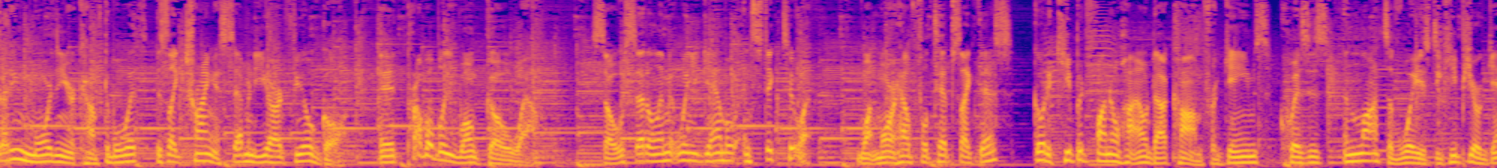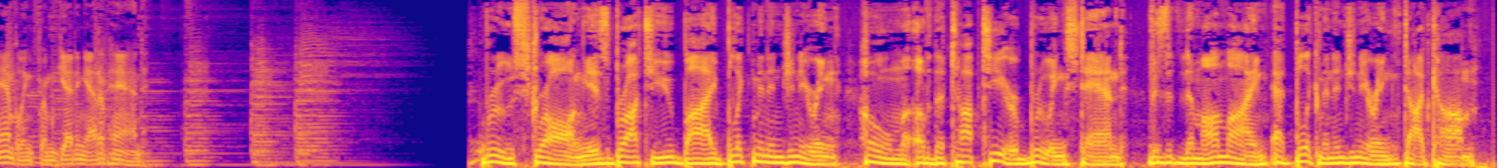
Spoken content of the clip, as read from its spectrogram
Betting more than you're comfortable with is like trying a 70 yard field goal. It probably won't go well. So set a limit when you gamble and stick to it. Want more helpful tips like this? Go to keepitfunohio.com for games, quizzes, and lots of ways to keep your gambling from getting out of hand. Brew Strong is brought to you by Blichmann Engineering, home of the top tier brewing stand. Visit them online at blichmannengineering.com.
